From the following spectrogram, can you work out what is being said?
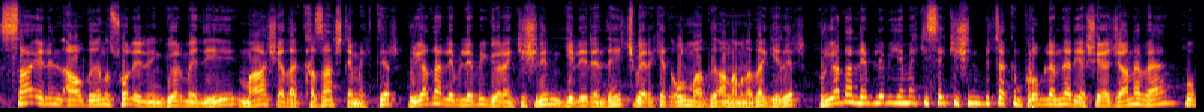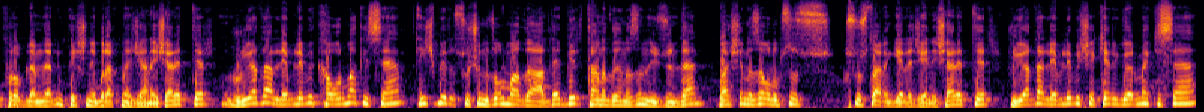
sağ elin aldığını sol elin görmediği maaş ya da kazanç demektir. Rüyada leblebi gören kişinin gelirinde hiç bereket olmadığı anlamına da gelir. Rüyada leblebi yemek ise kişinin bir takım problemler yaşayacağını ve bu problemlerin peşini bırakmayacağını işarettir. Rüyada leblebi kavurmak ise hiçbir suçunuz olmadığı halde bir tanıdığınızın yüzünden başınıza olumsuz hususların geleceğini işarettir. Rüyada leblebi şekeri görmek ise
